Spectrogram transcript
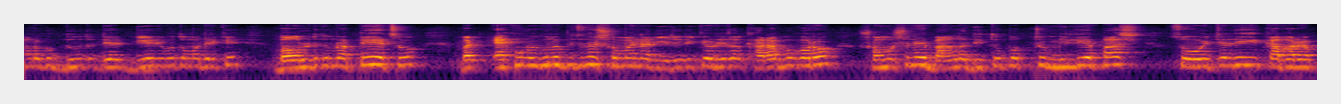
আমরা খুব দ্রুত দিয়ে- দিব তোমাদেরকে, বা অলরেডি তোমরা পেয়েছ বাট এখন ওইগুলোর পিছনে সময় না দিয়ে, যদি কেউ রেজাল্ট খারাপও করো, সমস্যা নেই, বাংলা দ্বিতীয় পত্র মিলিয়ে পাস সো ওইটা দিয়ে কাভার আপ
